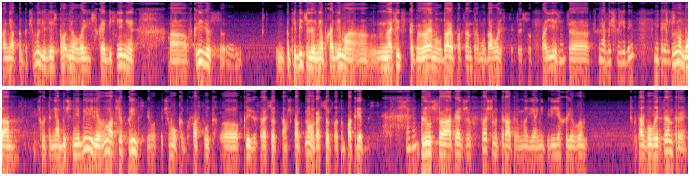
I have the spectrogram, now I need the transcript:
понятно почему. Здесь вполне логическое объяснение. А, в кризис потребителю необходимо э, носить так называемые удары по центрам удовольствия. То есть вот поесть... Угу. Необычной еды, непривычной. Ну да, какой-то необычной еды или ну, вообще в принципе вот почему как бы фастфуд э, в кризис растет, потому что ну, растет в этом потребность. Угу. Плюс опять же фэшн-операторы многие они переехали в торговые центры,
